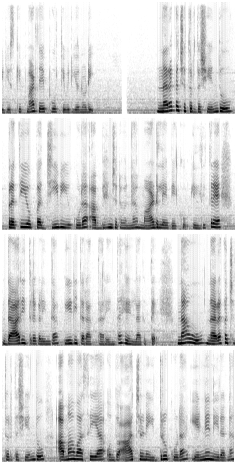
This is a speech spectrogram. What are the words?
ವಿಡಿಯೋ ಸ್ಕಿಪ್ ಮಾಡದೆ ಪೂರ್ತಿ ವಿಡಿಯೋ ನೋಡಿ. ನರಕ ಚತುರ್ದಶಿ ಎಂದು ಪ್ರತಿಯೊಬ್ಬ ಜೀವಿಯೂ ಕೂಡ ಅಭ್ಯಂಜನವನ್ನು ಮಾಡಲೇಬೇಕು. ಇಲ್ಲದಿದ್ದರೆ ದಾರಿದ್ರ್ಯಗಳಿಂದ ಪೀಡಿತರಾಗ್ತಾರೆ ಅಂತ ಹೇಳಲಾಗುತ್ತೆ. ನಾವು ನರಕ ಚತುರ್ದಶಿ ಎಂದು ಅಮಾವಾಸ್ಯೆಯ ಒಂದು ಆಚರಣೆ ಇದ್ದರೂ ಕೂಡ ಎಣ್ಣೆ ನೀರನ್ನು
